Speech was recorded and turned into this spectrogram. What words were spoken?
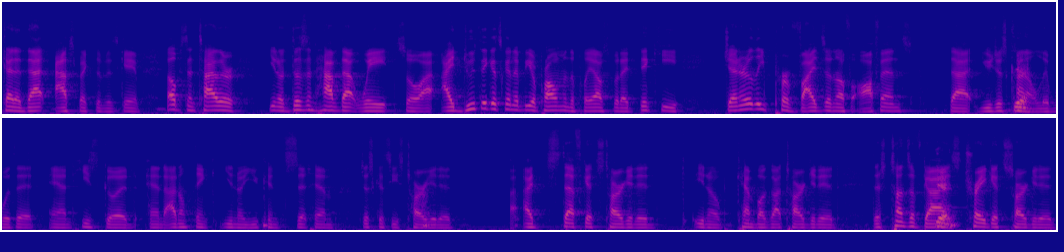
Kind of that aspect of his game helps. And Tyler, you know, doesn't have that weight, so I, I do think it's going to be a problem in the playoffs. But I think he generally provides enough offense that you just kind of live with it, and he's good. And I don't think you know you can sit him just because he's targeted. I, I Steph gets targeted, you know, Kemba got targeted. There's tons of guys. Yeah. Trae gets targeted.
